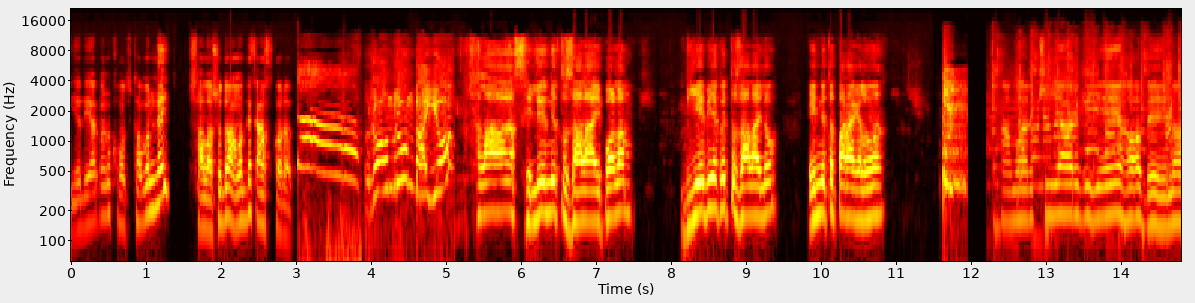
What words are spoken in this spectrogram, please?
বিয়ে দেওয়ার কোনো খোঁজ খবর নেই? শালা শুধু আমাদের কাজ করার। রোম রোম ভাইও শালা ছেলে নিয়ে তো জ্বালাই পড়লাম। বিয়ে বিয়ে করে তো জ্বালাইলো। এমনি তো পারা গেল না। আমার কি আর বিয়ে হবে না?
